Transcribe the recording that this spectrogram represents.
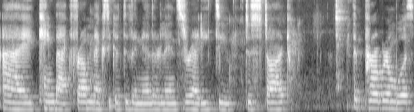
I came back from Mexico to the Netherlands ready to, to start, the program was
